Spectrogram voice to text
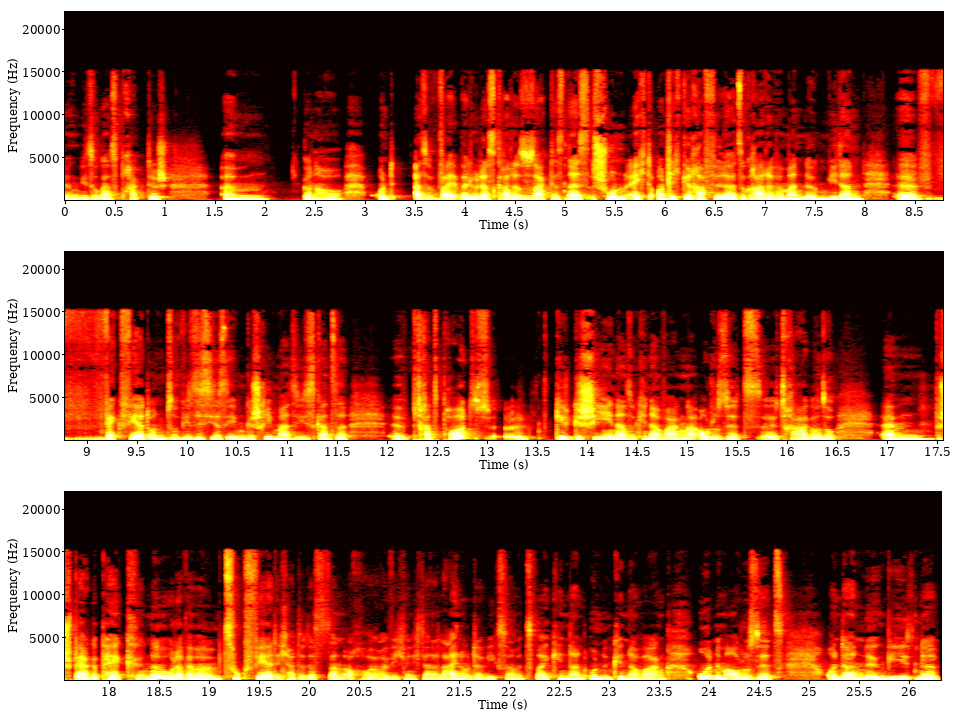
irgendwie so ganz praktisch. Ähm, genau. Und also, weil, weil du das gerade so sagtest, ne, es ist schon echt ordentlich Geraffel. Also gerade wenn man irgendwie dann äh, wegfährt und so wie sie das eben geschrieben hat, dieses ganze äh, Transportgeschehen, äh, also Kinderwagen, Autositz, äh, Trage und so, ähm, Sperrgepäck, ne? oder wenn man mit dem Zug fährt. Ich hatte das dann auch häufig, wenn ich dann alleine unterwegs war mit zwei Kindern und im Kinderwagen und im Autositz und dann irgendwie ne,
